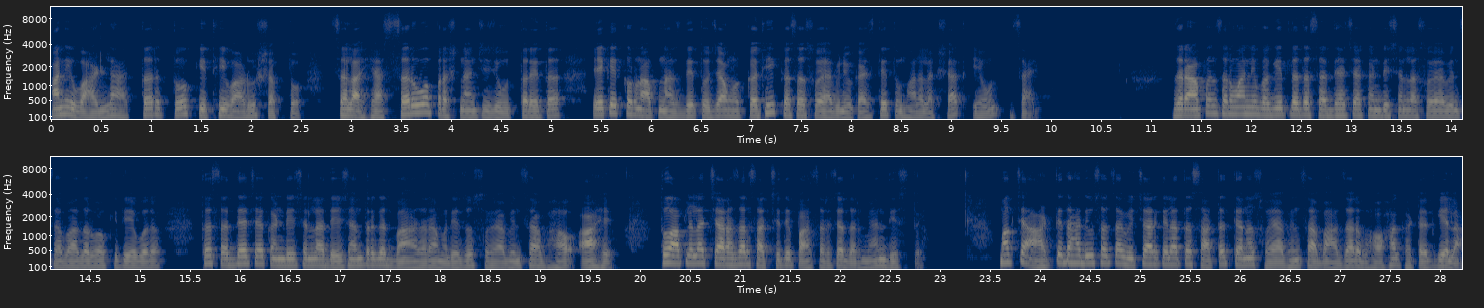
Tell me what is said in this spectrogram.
आणि वाढला तर तो किती वाढू शकतो? चला ह्या सर्व प्रश्नांची जी उत्तर येतं एक एक करून आपणास देतो ज्यामुळे कधी कसं सोयाबीन विकायचं ते तुम्हाला लक्षात येऊन जाईल. जर आपण सर्वांनी बघितलं तर सध्याच्या कंडिशनला सोयाबीनचा बाजारभाव किती आहे बरं? तर सध्याच्या कंडिशनला देशांतर्गत बाजारामध्ये जो सोयाबीनचा भाव आहे तो आपल्याला चार हजार सातशे ते पाच हजारच्या दरम्यान दिसतोय. मागच्या आठ ते दहा दिवसाचा विचार केला तर सातत्यानं सोयाबीनचा बाजारभाव हा घटत गेला.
